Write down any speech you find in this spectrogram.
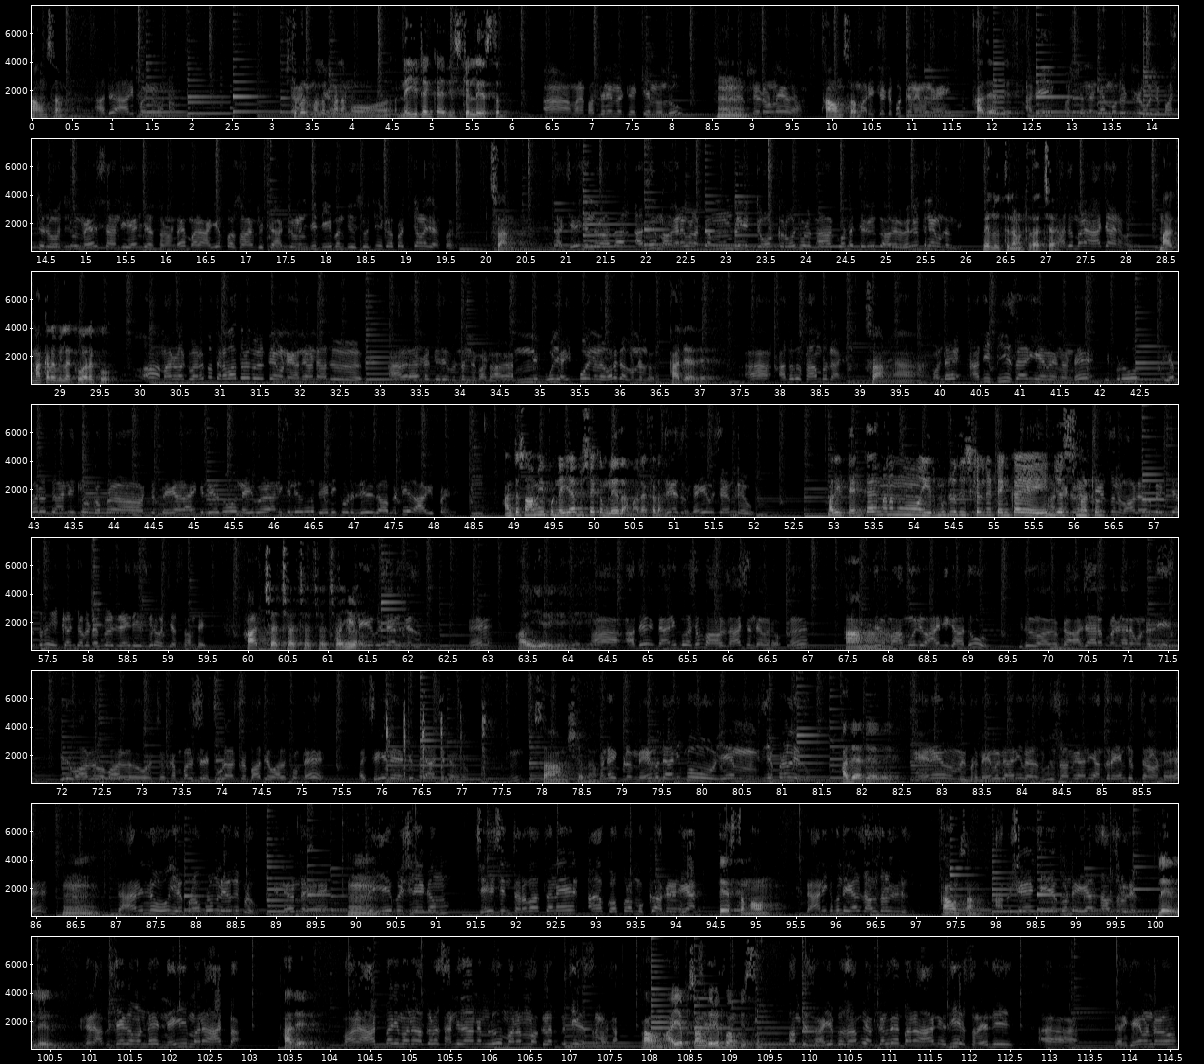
అవును స్వామి అది ఆరిపోయింది అనమాట శబరిమల మనము నెయ్యి టెంకాయ తీసుకెళ్ళి వేస్తాం. మన పద్దెనిమిది ఎక్కే ముందు ఉన్నాయి కదా. అవును స్వామి మర్రి చెట్టు పక్కనే ఉన్నాయి. అదే అదే. అది వస్తుందంటే మొదటి రోజు ఫస్ట్ రోజు మేల్శాంతి ఏం చేస్తారంటే మన అయ్యప్ప స్వామి బిడ్డ అక్కడి నుంచి దీపం తీసుకొచ్చి ఇక్కడ ప్రజ్వలన చేస్తారు. స్వామి. అది చేసిన తర్వాత అది మగన కూడా కంప్లీట్ ఒక్క రోజు కూడా కాకుండా జరుగుతూ అది వెలుగుతూనే ఉంటుంది. వెలుగుతూనే ఉంటుంది అచ్చా. అది మన ఆచారం మకర విలకు వరకు. ఆ, మన వరకు తర్వాత కూడా వెళ్తూనే ఉన్నాయి. ఎందుకంటే అది ఉంటుంది అన్ని పూజ అయిపోయిన వరకు అది ఉంటుంది అదే అదే. అదొక సాంప్రదాయం స్వామి. అంటే అది ఈసారి ఏమైందంటే ఇప్పుడు ఎవరు దానికి కొబ్బరి వేయడానికి లేదు నెయ్యి వేయడానికి లేదు దేనికి కూడా లేదు కాబట్టి ఆగిపోయింది అంటే స్వామి ఇప్పుడు నెయ్యి అభిషేకం లేదా మరి అక్కడ లేదు నెయ్యి విషయం లేవు మరి టెంకాయ మనము ఇరుముట్లో తీసుకెళ్ళిన టెంకాయ ఏం చేస్తున్నట్టు? వాళ్ళు ఎవరికి ఇచ్చేస్తారు ఇక్కడ నుంచి ఒక డబ్బులు నెయ్యి తీసుకుని వచ్చేస్తాం అంతే అచ్చా అచ్చా అచ్చా అచ్చా అచ్చా లేదు? అయ్యో అదే దానికోసం వాళ్ళు రాసింది ఎవరు. ఇది మామూలు అది కాదు. ఇది ఒక ఆచార ప్రకారం ఉన్నది. ఇది వాళ్ళు వాళ్ళు కంపల్సరీ చూడాల్సిన బాధ్యత వాళ్ళకు ఉంటే అది చేయలేదని చెప్పి శరణం. అంటే ఇప్పుడు మేము దానికి ఏం ఇది చెప్పడం లేదు. అదే అదే అదే. నేనే ఇప్పుడు మేము గాని వేరే సూర్యస్వామి గాని అందరూ ఏం చెప్తున్నామంటే దానిలో ఏ ప్రాబ్లం లేదు ఇప్పుడు. ఎందుకంటే. నెయ్యి అభిషేకం చేసిన తర్వాతనే ఆ కొబ్బరి ముక్క అక్కడ వేయాలి. చేస్తాం అవును. దానికి ముందు వేయాల్సిన అవసరం లేదు. అవును స్వామి అభిషేకం చేయకుండా వేయాల్సిన అవసరం లేదు. లేదు లేదు. నేను అభిషేకం అంటే నెయ్యి మన ఆత్మ. అదే. మన ఆత్మని మనం అక్కడ సన్నిధానంలో మనం అక్కడ చేస్తున్నమాట అవును అయ్యప్ప స్వామి దగ్గర పంపిస్తాం. పంపిస్తున్నాం అయ్యప్ప స్వామి అక్కడనే మన ఇది చేస్తున్నాం. ఏది? దానికి ఏమంటారు?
